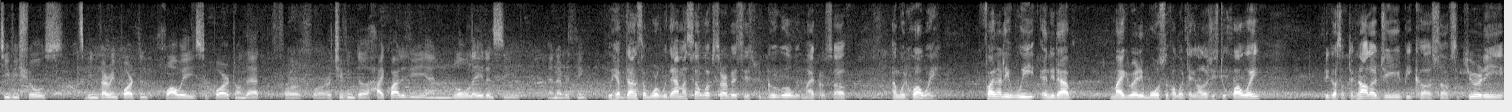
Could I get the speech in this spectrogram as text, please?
TV shows it's been very important, Huawei support on that for, for achieving the high quality and low latency and everything. We have done some work with Amazon Web Services, with Google, with Microsoft, and with Huawei. Finally, we ended up migrating most of our technologies to Huawei because of technology, because of security,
